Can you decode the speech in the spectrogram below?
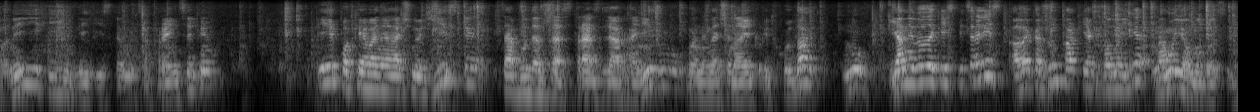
Вони їх і не їстимуться, в принципі. І поки вони почнуть їсти, це буде вже стрес для організму, вони починають підхудати. Ну, я не великий спеціаліст, але кажу так, як воно є на моєму досвіді.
